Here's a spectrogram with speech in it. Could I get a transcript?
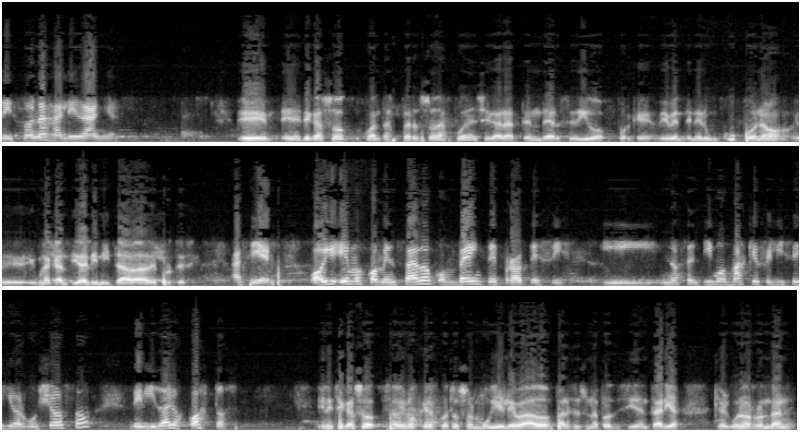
de zonas aledañas. Eh, en este caso, ¿cuántas personas pueden llegar a atenderse? Digo, porque deben tener un cupo, ¿no? Eh, una cantidad limitada de prótesis. Así es. Hoy hemos comenzado con 20 prótesis y nos sentimos más que felices y orgullosos debido a los costos en este caso sabemos que los costos son muy elevados para hacerse una prótesis dentaria, que algunos rondan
